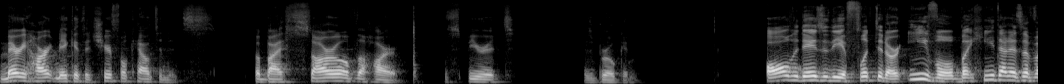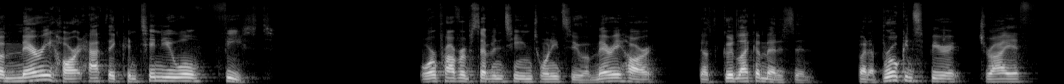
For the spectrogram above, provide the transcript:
A merry heart maketh a cheerful countenance, but by sorrow of the heart the spirit is broken. All the days of the afflicted are evil, but he that is of a merry heart hath a continual feast. Or Proverbs 17, 22. A merry heart doth good like a medicine, but a broken spirit drieth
